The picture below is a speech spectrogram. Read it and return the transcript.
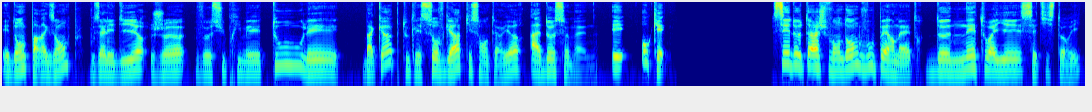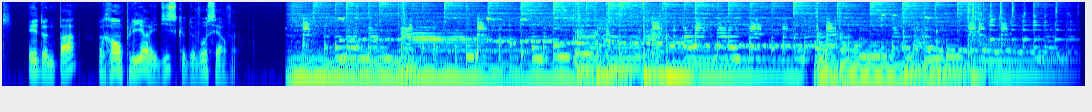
Et donc, par exemple, vous allez dire « je veux supprimer tous les backups, toutes les sauvegardes qui sont antérieures à deux semaines ». Et OK. Ces deux tâches vont donc vous permettre de nettoyer cet historique et de ne pas remplir les disques de vos serveurs.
